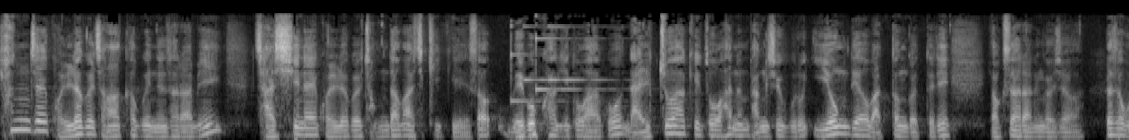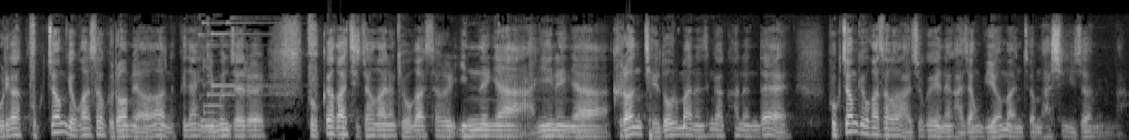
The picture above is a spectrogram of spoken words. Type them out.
현재 권력을 장악하고 있는 사람이 자신의 권력을 정당화시키기 위해서 왜곡하기도 하고 날조하기도 하는 방식으로 이용되어 왔던 것들이 역사라는 거죠. 그래서 우리가 국정교과서 그러면 그냥 이 문제를 국가가 지정하는 교과서를 읽느냐 아니느냐 그런 제도로만은 생각하는데 국정교과서가 가지고 있는 가장 위험한 점 사실 이 점입니다.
